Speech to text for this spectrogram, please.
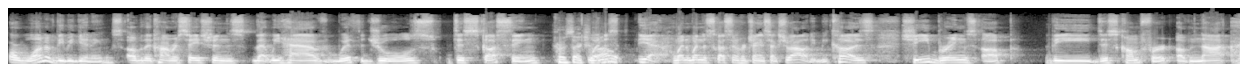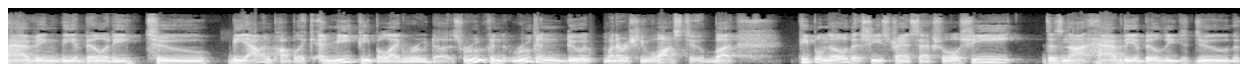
or one of the beginnings of the conversations that we have with Jules discussing her sexuality. When, yeah, when when discussing her transsexuality, because she brings up the discomfort of not having the ability to be out in public and meet people like Rue does. Rue can Rue can do it whenever she wants to, but people know that she's transsexual. She does not have the ability to do the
